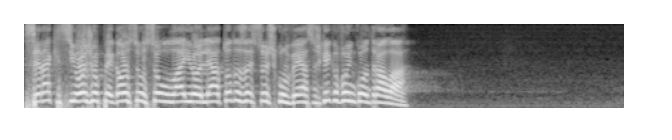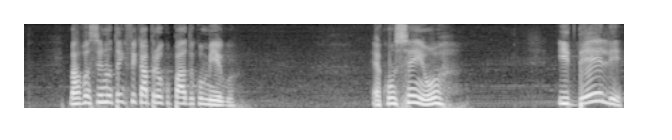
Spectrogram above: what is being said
Será que se hoje eu pegar o seu celular e olhar todas as suas conversas, o que, que eu vou encontrar lá? Mas você não tem que ficar preocupado comigo. É com o Senhor. E dele,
